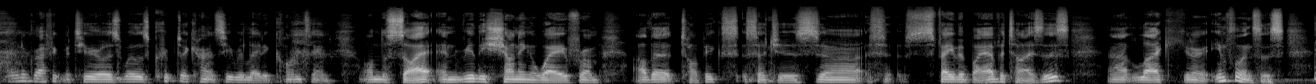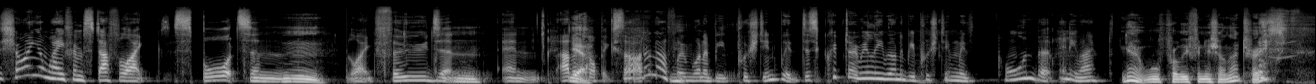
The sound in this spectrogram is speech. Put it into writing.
pornographic material as well as cryptocurrency related content on the site and really shunning away from other topics such as uh, s- favored by advertisers uh, like, you know, influencers. Shying away from stuff like sports and like foods and mm. and other Yeah. topics. So I don't know if we mm. want to be pushed in with. Does crypto really want to be pushed in with porn? But anyway. Yeah, we'll probably finish on that, Trace.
